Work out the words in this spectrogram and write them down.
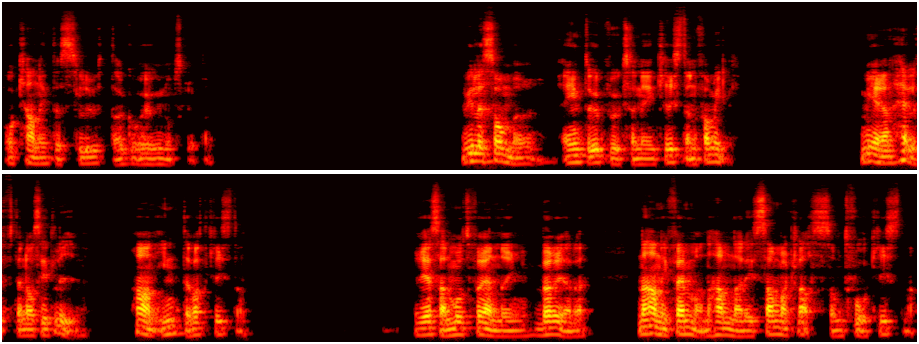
och kan inte sluta gå i ungdomsgruppen. Ville Sommer är inte uppvuxen i en kristen familj. Mer än hälften av sitt liv har han inte varit kristen. Resan mot förändring började när han i femman hamnade i samma klass som två kristna.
